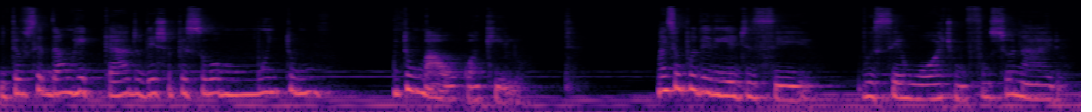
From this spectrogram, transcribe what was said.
Então você dá um recado, deixa a pessoa muito, muito mal com aquilo. Mas eu poderia dizer: você é um ótimo funcionário.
